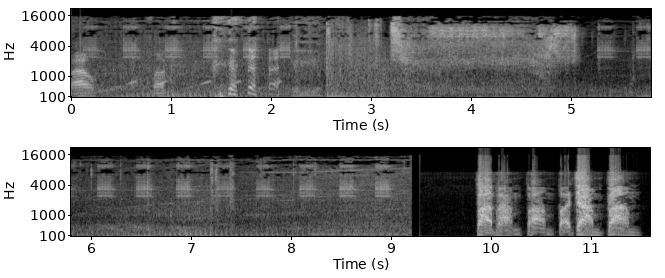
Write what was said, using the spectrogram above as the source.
Wow. Fuck. Ba bam bam ba dam bam!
